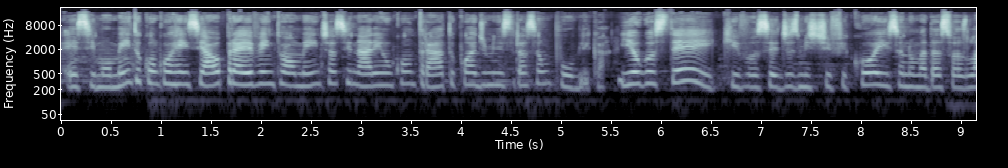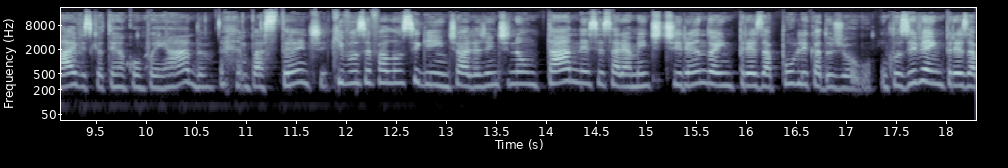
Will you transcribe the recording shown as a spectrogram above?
esse momento concorrencial para eventualmente assinarem um contrato com a administração pública. E eu gostei que você desmistificou isso numa das suas lives que eu tenho acompanhado bastante, que você falou o seguinte: olha, a gente não está necessariamente tirando a empresa pública do jogo. Inclusive a empresa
